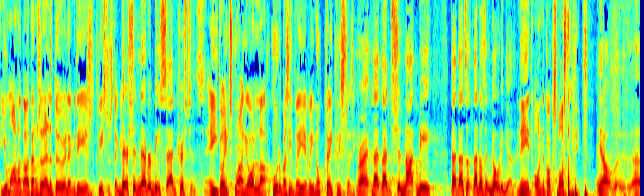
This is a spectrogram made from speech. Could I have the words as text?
Jumalaga tänu sellele tööle, mida Jeesus Kristus tegi. There should never be sad Christians, ei tohiks kunagi olla kurbasid või, või nukraid kristlasi. right? That, that should not be, that, that's, that doesn't go together. Need on kaks vastandit. You know, uh,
